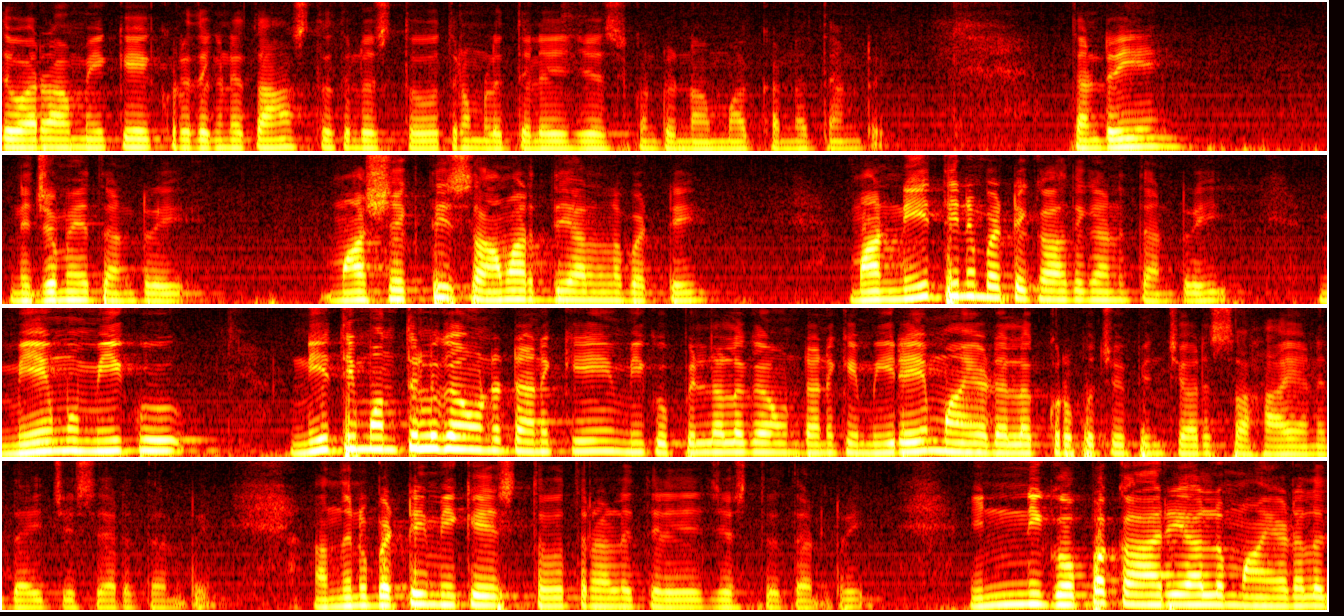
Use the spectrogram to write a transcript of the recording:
ద్వారా మీకే కృతజ్ఞతాస్థుతులు స్తోత్రములు తెలియజేసుకుంటున్నాం మా కన్న తండ్రి. తండ్రి నిజమే తండ్రి మా శక్తి సామర్థ్యాలను బట్టి మా నీతిని బట్టి కాదు కానీ తండ్రి మేము మీకు నీతిమంతులుగా ఉండటానికి మీకు పిల్లలుగా ఉండటానికి మీరే మా ఎడల కృప చూపించారు సహాయాన్ని దయచేశారు తండ్రి. అందును బట్టి మీకే స్తోత్రాలు తెలియజేస్తూ తండ్రి. ఇన్ని గొప్ప కార్యాలు మా ఎడల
